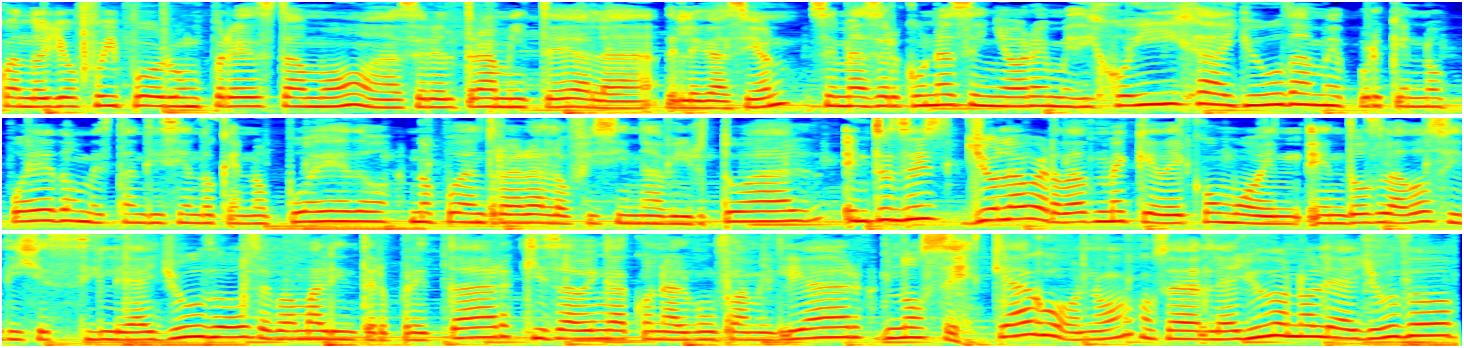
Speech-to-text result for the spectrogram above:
Cuando yo fui por un préstamo a hacer el trámite a la delegación, se me acercó una señora y me dijo, hija, ayúdame porque no puedo, me están diciendo que no puedo, no puedo entrar a la oficina virtual. Entonces yo la verdad me quedé como en, en dos lados y dije, si le ayudo, se va a malinterpretar, quizá venga con algún familiar, no sé, ¿qué hago, no? O sea, ¿le ayudo o no le ayudo?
